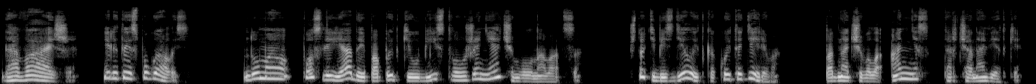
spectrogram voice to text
«Давай же!» Или ты испугалась? Думаю, после яда и попытки убийства уже не о чем волноваться. Что тебе сделает какое-то дерево? Подначивала Аннис, торча на ветке.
